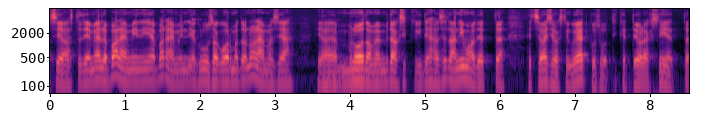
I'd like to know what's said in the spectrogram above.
see aasta teeme jälle paremini ja paremini ja kruusakoormad on olemas ja, ja, ja me loodame, me tahaks ikkagi teha seda niimoodi, et, et see asi oleks nagu jätkusuutlik, et ei oleks nii, et,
